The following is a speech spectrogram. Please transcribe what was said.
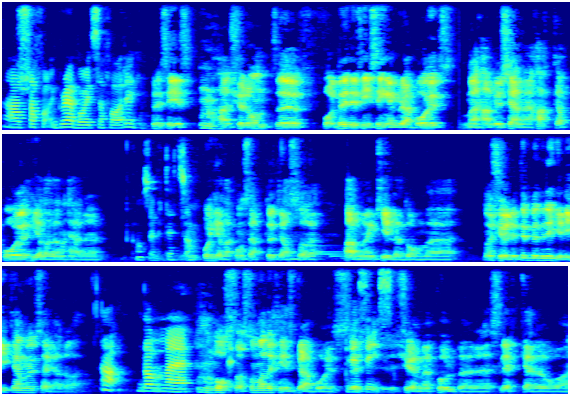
Ja, safa- Graboid Safari. precis han kör runt eh, folk. det, finns inga graboids men han vill känna hacka på hela den här eh, Konceptet så. på hela konceptet ja. Så han och en kille de, de kör lite bedrägeri kan man ju säga då. Ja, de... eh, Mm, Låtsas som att det finns graboids. Precis. Kör med pulversläckare och...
